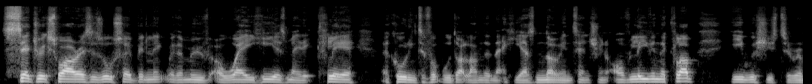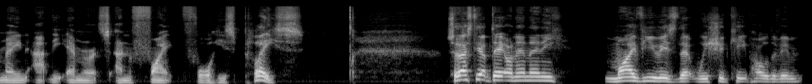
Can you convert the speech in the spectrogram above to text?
Cedric Soares has also been linked with a move away. He has made it clear, according to Football.London, that he has no intention of leaving the club. He wishes to remain at the Emirates and fight for his place. So that's the update on Elneny. My view is that we should keep hold of him.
